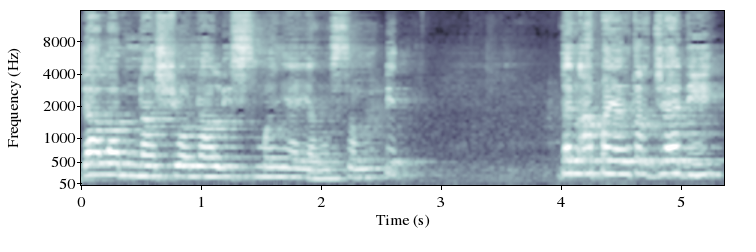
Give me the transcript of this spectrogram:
dalam nasionalismenya yang sempit. Dan apa yang terjadi?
